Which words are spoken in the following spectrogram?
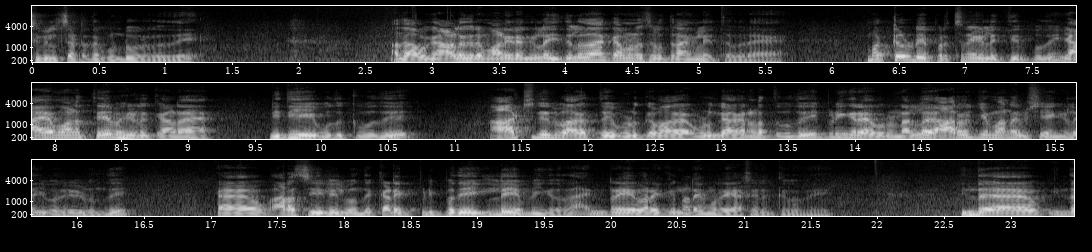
சிவில் சட்டத்தை கொண்டு வர்றது. அது அவங்க ஆளுகிற மாநிலங்களில் இதில் தான் கவனம் செலுத்துகிறாங்களே தவிர மக்களுடைய பிரச்சனைகளை தீர்ப்பது நியாயமான தேவைகளுக்கான நிதியை ஒதுக்குவது ஆட்சி நிர்வாகத்தை ஒழுக்கமாக ஒழுங்காக நடத்துவது இப்படிங்கிற ஒரு நல்ல ஆரோக்கியமான விஷயங்களை இவர்கள் வந்து அரசியலில் வந்து கடைப்பிடிப்பதே இல்லை அப்படிங்கிறது தான் இன்றைய வரைக்கும் நடைமுறையாக இருக்கிறது. இந்த இந்த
